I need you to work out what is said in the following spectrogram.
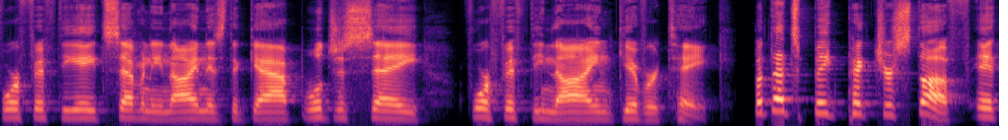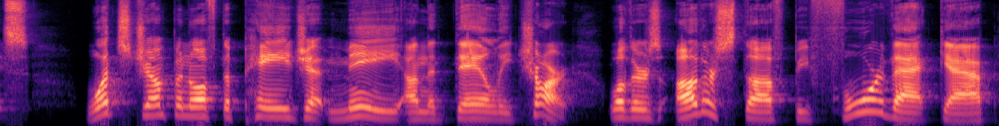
458.79 is the gap. We'll just say 459, give or take. But that's big picture stuff. It's what's jumping off the page at me on the daily chart. Well, there's other stuff before that gap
